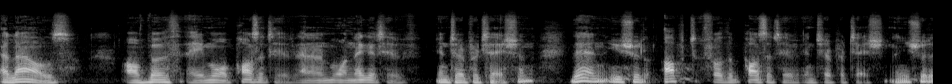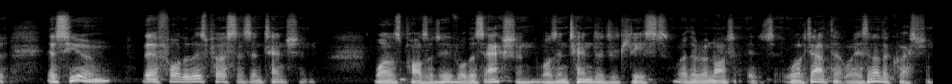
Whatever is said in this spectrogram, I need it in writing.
allows of both a more positive and a more negative interpretation, then you should opt for the positive interpretation. And you should assume, therefore, that this person's intention was positive, or this action was intended at least. Whether or not it worked out that way is another question.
